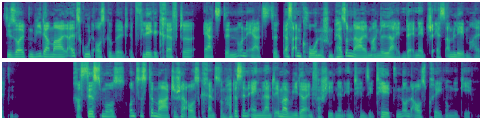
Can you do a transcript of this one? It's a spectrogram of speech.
Sie sollten wieder mal als gut ausgebildete Pflegekräfte, Ärztinnen und Ärzte das an chronischem Personalmangel leidende NHS am Leben halten. Rassismus und systematische Ausgrenzung hat es in England immer wieder in verschiedenen Intensitäten und Ausprägungen gegeben.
